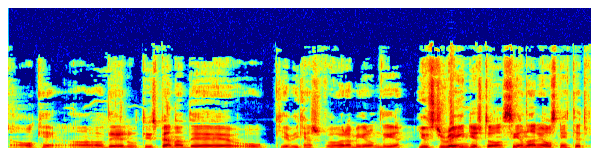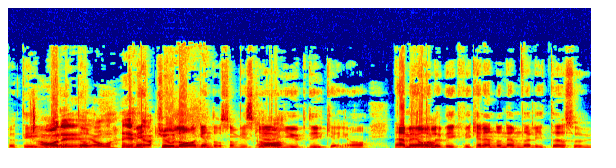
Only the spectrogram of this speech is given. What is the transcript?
Ja, okej. Ja, det låter ju spännande och vi kanske får höra mer om det. Just Rangers då, senare i avsnittet. För att det är ju Ja, det- ett av ja, ja. Metro-lagen då som vi ska Ja. djupdyka i. Ja. Nej, men jag Ja. håller, vi, vi kan ändå nämna lite, alltså,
